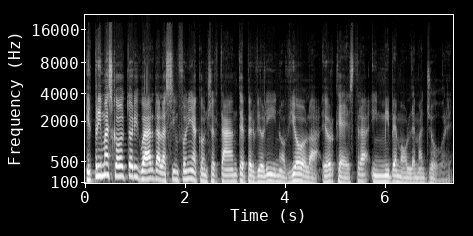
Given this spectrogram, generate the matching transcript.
Il primo ascolto riguarda la sinfonia concertante per violino, viola e orchestra in Mi bemolle maggiore.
